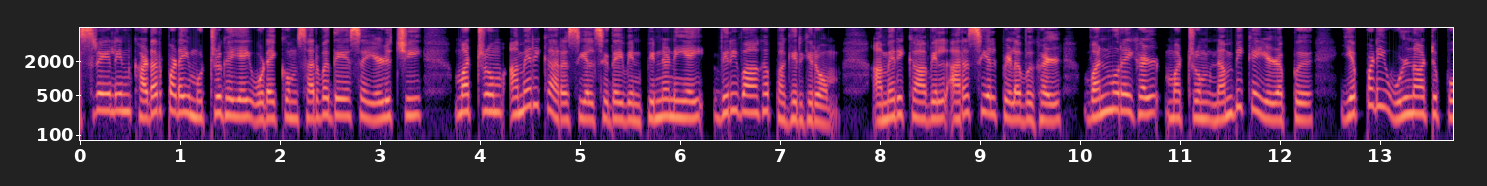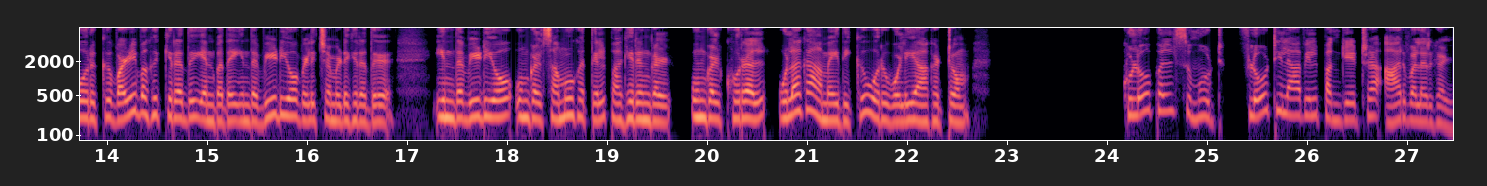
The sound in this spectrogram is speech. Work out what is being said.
இஸ்ரேலின் கடற்படை முற்றுகையை உடைக்கும் சர்வதேச எழுச்சி மற்றும் அமெரிக்க அரசியல் சிதைவின் பின்னணியை விரிவாக பகிர்கிறோம். அமெரிக்காவில் அரசியல் பிளவுகள் வன்முறைகள் மற்றும் நம்பிக்கை இழப்பு எப்படி உள்நாட்டுப் போருக்கு வழிவகுக்கிறது என்பதை இந்த வீடியோ வெளிச்சமிடுகிறது. இந்த வீடியோ உங்கள் சமூகத்தில் பகிருங்கள். உங்கள் குரல் உலக அமைதிக்கு ஒரு ஒளியாகட்டும். குளோபல் சுமுட் புளோட்டிலாவில் பங்கேற்ற ஆர்வலர்கள்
